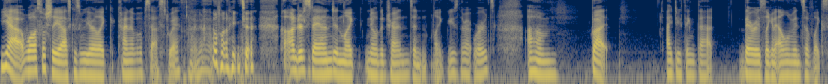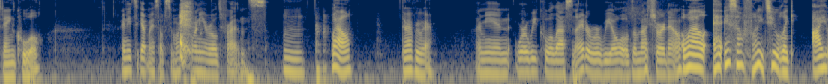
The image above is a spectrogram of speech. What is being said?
Yeah, well, especially us because we are like kind of obsessed with I know. wanting to understand and like know the trends and like use the right words. Um, but I do think that there is like an element of like staying cool. I need to get myself some more 20 year old friends. Mm. Well, they're everywhere. I mean, were we cool last night or were we old? I'm not sure now. Well, it is so funny too. Like I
